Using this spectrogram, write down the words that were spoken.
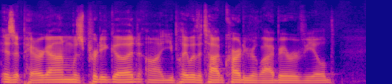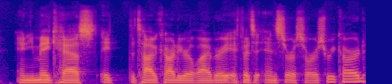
is Izzet Paragon was pretty good. Uh, you play with the top card of your library revealed, and you may cast a, the top card of your library if it's an instant or sorcery card.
